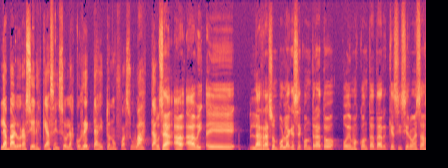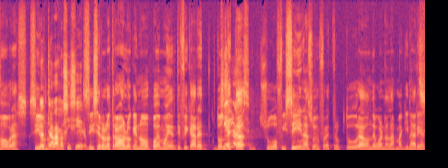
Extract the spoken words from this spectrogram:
las valoraciones que hacen son las correctas. Esto no fue a subasta. O sea, eh, la razón por la que se contrató, podemos constatar que se hicieron esas obras, sí los o no. trabajos se hicieron. Se hicieron los trabajos, lo que no podemos identificar es dónde está su oficina, su infraestructura, dónde guardan las maquinarias,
